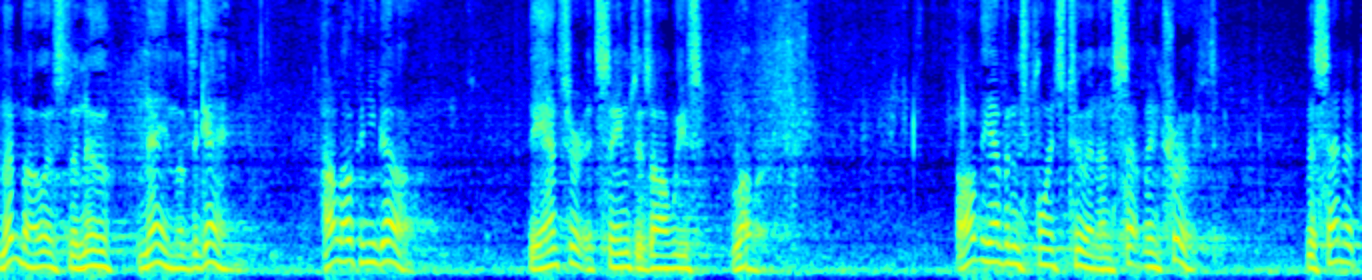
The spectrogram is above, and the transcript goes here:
Limbo is the new name of the game. How low can you go? The answer, it seems, is always lower. All the evidence points to an unsettling truth. The Senate,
